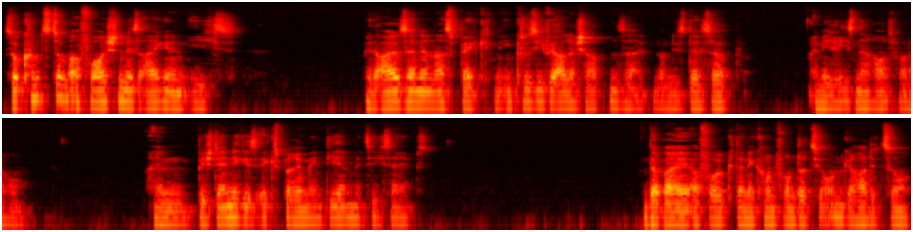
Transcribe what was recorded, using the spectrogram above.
So kommt es zum Erforschen des eigenen Ichs mit all seinen Aspekten, inklusive aller Schattenseiten und ist deshalb eine Riesenherausforderung. Ein beständiges Experimentieren mit sich selbst. Dabei erfolgt eine Konfrontation geradezu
